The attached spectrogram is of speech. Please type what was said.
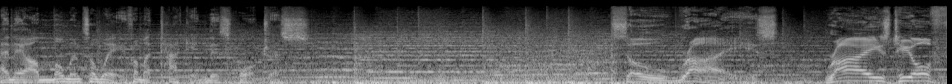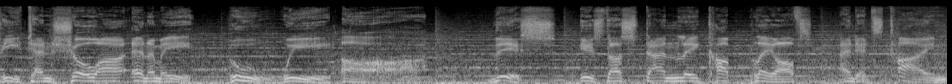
and they are moments away from attacking this fortress. So rise. Rise to your feet and show our enemy who we are. This is the Stanley Cup playoffs, and it's time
